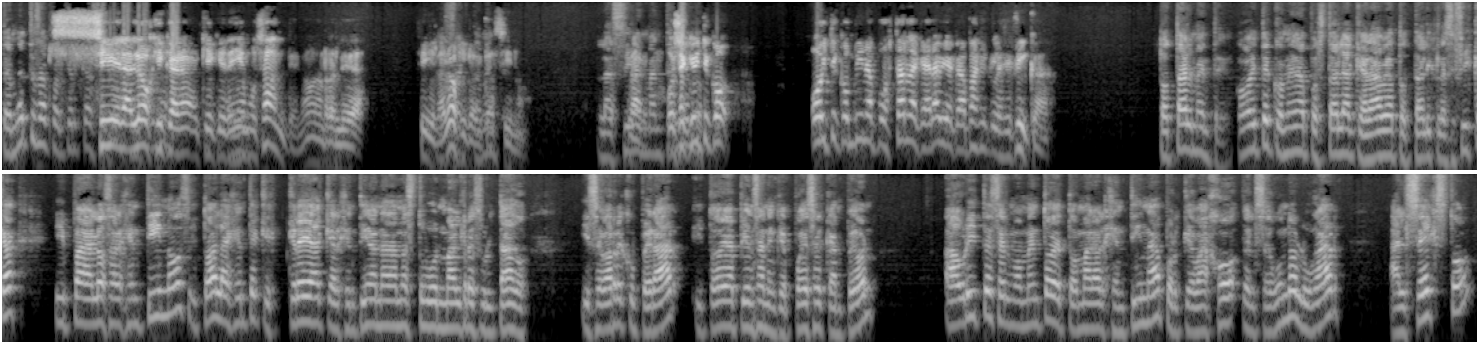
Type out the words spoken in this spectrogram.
te metes a cualquier casino. Sigue la lógica que, teníamos antes, ¿no? En realidad. Sigue la lógica del casino. La siguen O sea que hoy te, hoy te conviene apostarle a que Arabia capaz que clasifica. Totalmente. Hoy te conviene apostarle a que Arabia total y clasifica. Y para los argentinos y toda la gente que crea que Argentina nada más tuvo un mal resultado y se va a recuperar y todavía piensan en que puede ser campeón, ahorita es el momento de tomar Argentina porque bajó del segundo lugar al sexto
